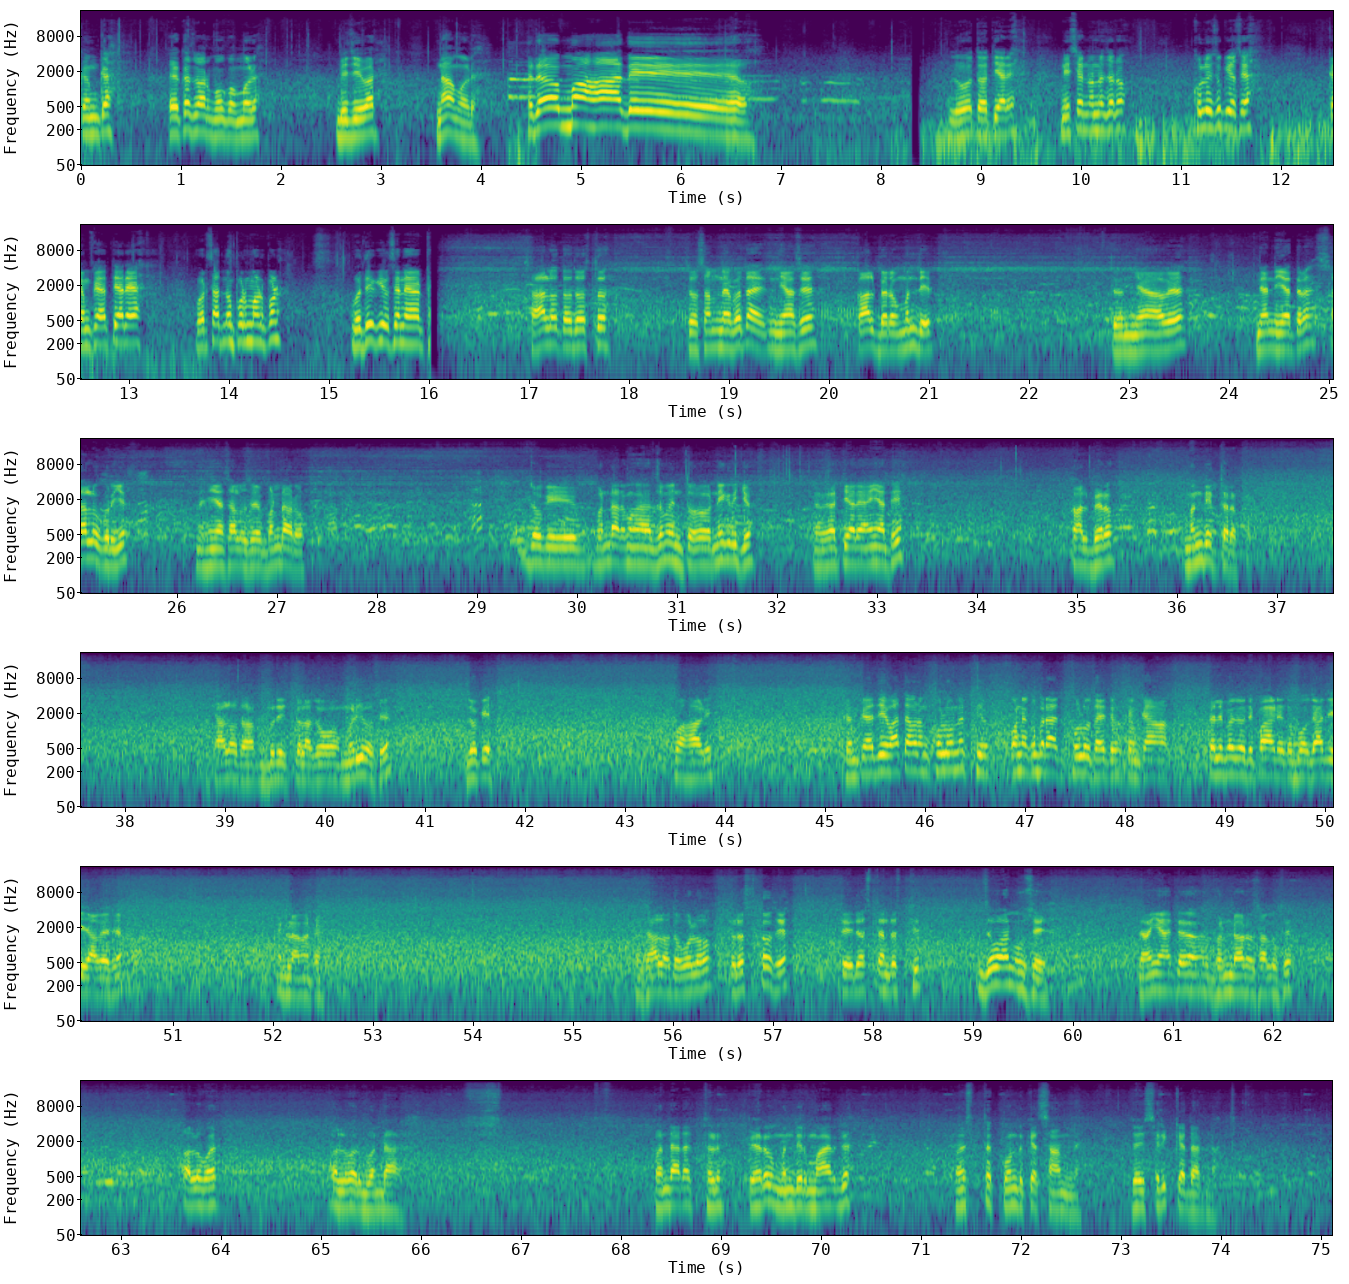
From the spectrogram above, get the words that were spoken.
કેમ કે એક જ વાર મોકો મળે, બીજી વાર ના મળે. ર મહાદેવ! જુઓ તો અત્યારે નીચેનો નજારો ખુલી ચૂક્યો છે. કેમ કે અત્યારે વરસાદનું પ્રમાણ પણ વધી ગયું છે ને ચાલો તો દોસ્તો, જો સામને બતાય ત્યાં છે કાલભૈરવ મંદિર. તો ત્યાં હવે ત્યાંની યાત્રા ચાલુ કરીએ. ને અહીંયા ચાલુ છે ભંડારો. જો કે ભંડારમાં જમીન તો નીકળી ગયો. હવે અત્યારે અહીંયાથી કાલ ભૈરવ મંદિર તરફ. ચાલો તો આ બ્રિજ પેલા જોવા મળ્યો છે. જો કે પહાડી. કેમ કે હજી વાતાવરણ ખુલ્લું નથી થયું. કોને ખબર આજ ખુલ્લું થાય તો? કેમ કે આ પેલી બાજુથી પહાડી તો બહુ જાજી જ આવે છે. એટલા માટે. ચાલો તો ઓલો રસ્તો છે. તે રસ્તાને રસ્તે જવાનું છે તો અહીંયા તો ભંડારો ચાલુ છે અલવર અલવર ભંડારા भंडारा स्थल भैरव मंदिर मार्ग मस्त कुंड के सामने जय श्री केदारनाथ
